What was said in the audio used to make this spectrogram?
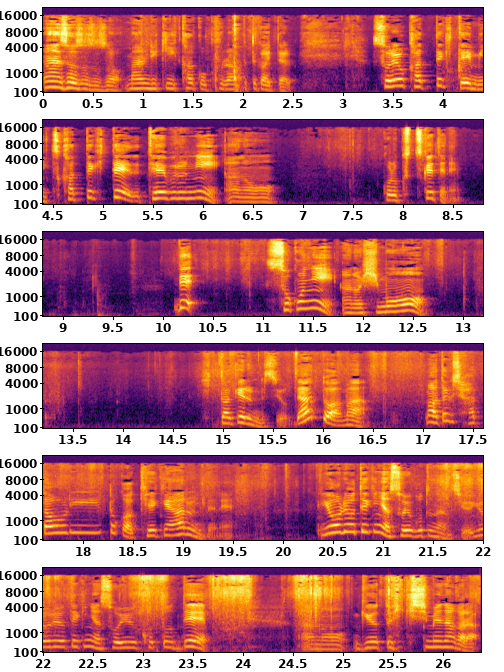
うん、そうそうそうそう、万力過去クランプって書いてある。それを買ってきて3つ買ってきてでテーブルにあのこれくっつけてねでそこにあの紐を引っ掛けるんですよであとはまあまあ私旗織りとか経験あるんでね。容量的にはそういうことなんですよ。容量的にはそういうことであのぎゅっと引き締めながら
